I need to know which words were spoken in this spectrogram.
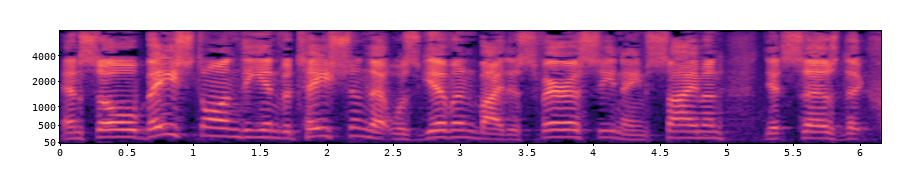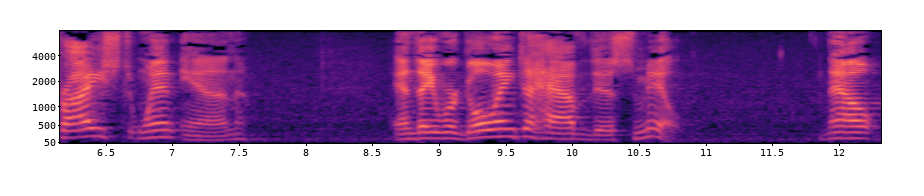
And so, based on the invitation that was given by this Pharisee named Simon, it says that Christ went in and they were going to have this meal. Now,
